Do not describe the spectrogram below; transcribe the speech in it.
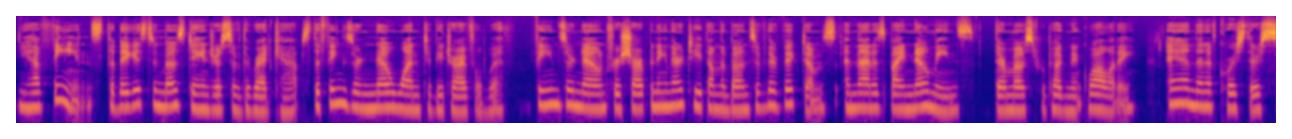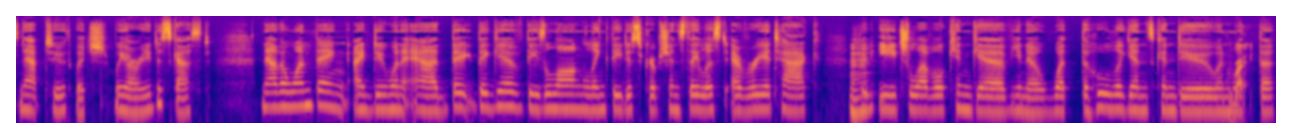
You have fiends, the biggest and most dangerous of the red caps. The fiends are no one to be trifled with. Fiends are known for sharpening their teeth on the bones of their victims, and that is by no means their most repugnant quality. And then, of course, there's Snaptooth, which we already discussed. Now, the one thing I do want to add, they, they give these long, lengthy descriptions. They list every attack that mm-hmm. each level can give, you know, what the hooligans can do and what the,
